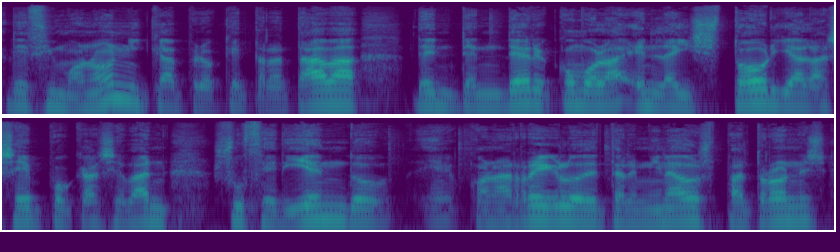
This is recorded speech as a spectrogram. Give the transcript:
decimonónica, pero que trataba de entender cómo en la historia las épocas se van sucediendo eh, con arreglo de determinados patrones,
